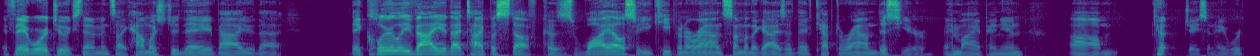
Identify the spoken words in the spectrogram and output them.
If they were to extend him, it's like, how much do they value that? They clearly value that type of stuff because why else are you keeping around some of the guys that they've kept around this year, in my opinion? Um, Jason Heyward.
